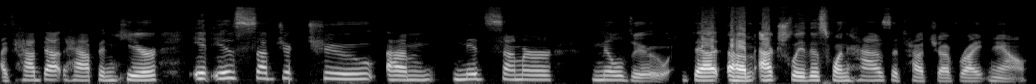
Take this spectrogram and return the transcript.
I've had that happen here. It is subject to um, midsummer mildew that um, actually this one has a touch of right now.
